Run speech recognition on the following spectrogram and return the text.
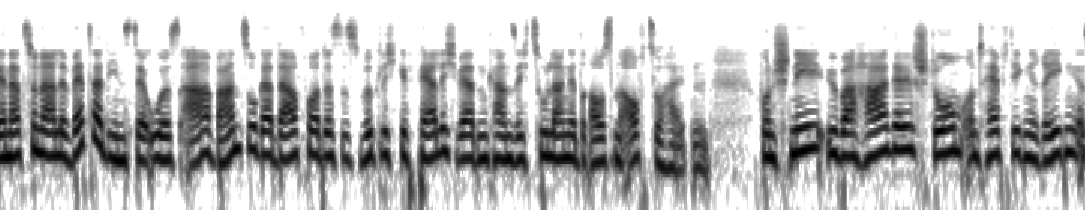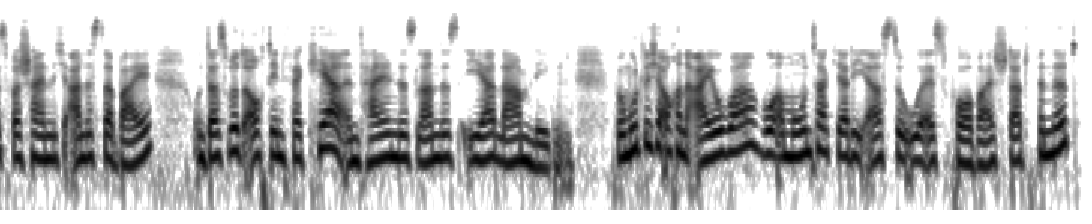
Der nationale Wetterdienst der USA warnt sogar davor, dass es wirklich gefährlich werden kann, sich zu lange draußen aufzuhalten. Von Schnee über Hagel, Sturm und heftigen Regen ist wahrscheinlich alles dabei. Und das wird auch den Verkehr in Teilen des Landes eher lahmlegen. Vermutlich auch in Iowa, wo am Montag ja die erste US-Vorwahl stattfindet.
